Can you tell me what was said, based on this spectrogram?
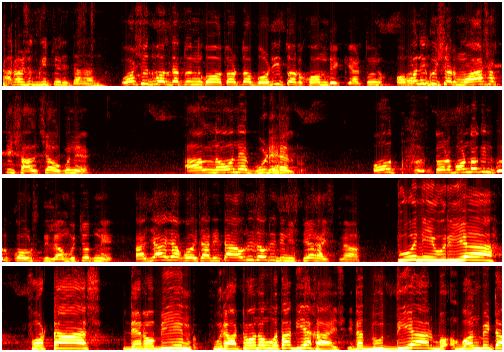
আর ওষুধ কিছু দিতা না। ওষুধ বলতে তুই ক তোর তো বডি তোর কম দেখি আর তুই অবনী কুশর মহাশক্তি সালসা অগুনে আল নৌনে গুড হেলথ ও তোর পনেরো দিন করে কোর্স দিলাম বুঝছত নি? কাজা আইয়া কই তার ইটা আউরি যাউরি জিনিস দিয়া খাইস না। তুই ইউরিয়া, পটাশ, ডেরোবিন, পুরাটন ওটা দিয়া খাইস। এটা দুধ দিয়া আর বনবিটা,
